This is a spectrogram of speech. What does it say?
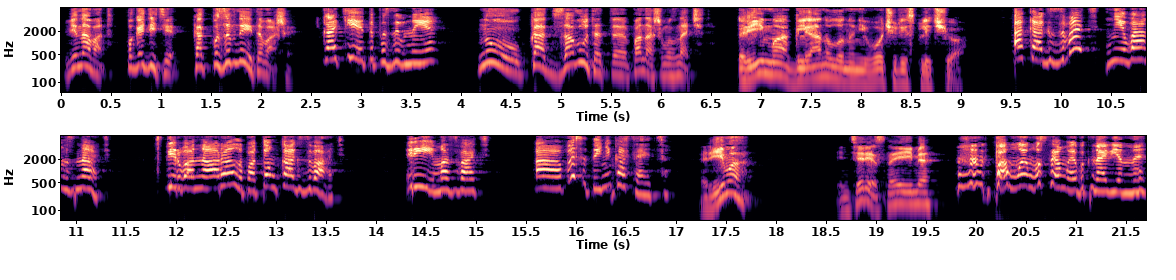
Виноват. Погодите, как позывные-то ваши? Какие это позывные? Ну, как зовут это по-нашему, значит? Рима глянула на него через плечо. А как звать, не вам знать. Сперва наорала, потом как звать. Рима звать. А вас это и не касается. Рима? Интересное имя. По-моему, самое обыкновенное.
